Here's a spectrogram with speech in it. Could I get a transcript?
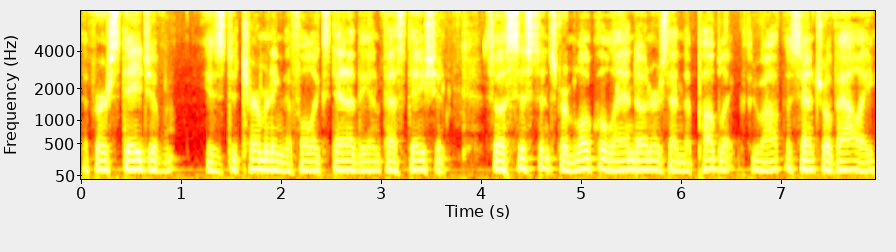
The first stage of is determining the full extent of the infestation. So assistance from local landowners and the public throughout the Central Valley,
